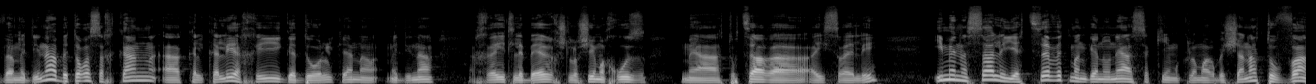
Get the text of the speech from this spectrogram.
והמדינה בתור השחקן הכלכלי הכי גדול, כן, המדינה אחראית לבערך 30% מהתוצר הישראלי, היא מנסה לייצב את מנגנוני העסקים. כלומר, בשנה טובה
